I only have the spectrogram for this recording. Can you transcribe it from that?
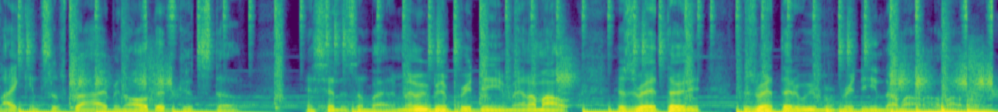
like and subscribe, and all that good stuff. And send it to somebody. Man, we've been redeemed, man. I'm out. This is Red 30. This is Red 30. We've been redeemed. I'm out. I'm out.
